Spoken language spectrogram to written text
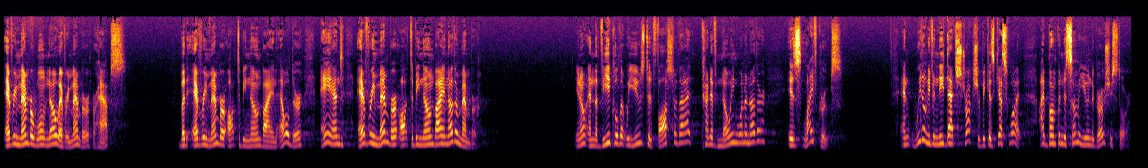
Every member won't know every member, perhaps, but every member ought to be known by an elder, and every member ought to be known by another member. You know, and the vehicle that we use to foster that, kind of knowing one another, is life groups. And we don't even need that structure because guess what? I bump into some of you in the grocery store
